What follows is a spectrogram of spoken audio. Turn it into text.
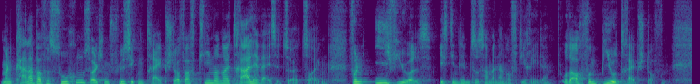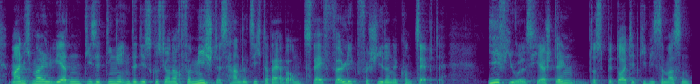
Man kann aber versuchen, solchen flüssigen Treibstoff auf klimaneutrale Weise zu erzeugen. Von E-Fuels ist in dem Zusammenhang oft die Rede. Oder auch von Biotreibstoffen. Manchmal werden diese Dinge in der Diskussion auch vermischt. Es handelt sich dabei aber um zwei völlig verschiedene Konzepte. E-Fuels herstellen, das bedeutet gewissermaßen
